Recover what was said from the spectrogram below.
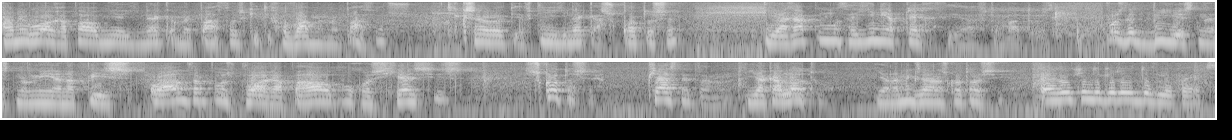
Αν εγώ αγαπάω μια γυναίκα με πάθος και τη φοβάμαι με πάθος και ξέρω ότι αυτή η γυναίκα σκότωσε, η αγάπη μου θα γίνει απέχθεια αυτομάτως. Πώς δεν πήγε στην αστυνομία να πεις Ο άνθρωπος που αγαπάω, που έχω σχέσεις, σκότωσε. Πιάστε τον για καλό του, για να μην ξανασκοτώσει. Εγώ και τον καιρό δεν το βλέπα έτσι.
